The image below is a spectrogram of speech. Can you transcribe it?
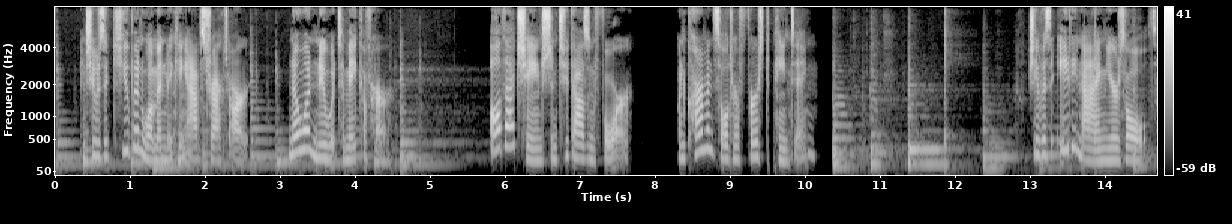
and she was a Cuban woman making abstract art. No one knew what to make of her. All that changed in 2004 when Carmen sold her first painting. She was 89 years old.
